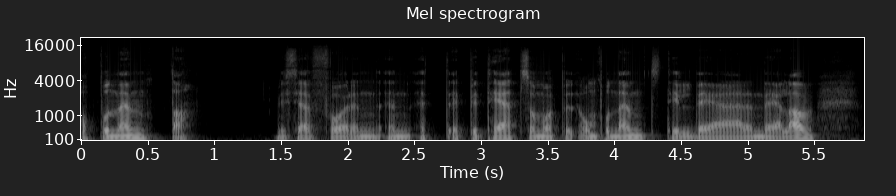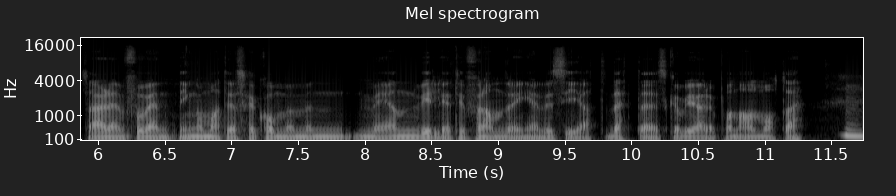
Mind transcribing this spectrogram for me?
opponent, da, hvis jeg får en, en, et epitet som opponent til det jeg er en del av, så er det en forventning om at jeg skal komme med, med en vilje til forandring, eller si at dette skal vi gjøre på en annen måte. Mm.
